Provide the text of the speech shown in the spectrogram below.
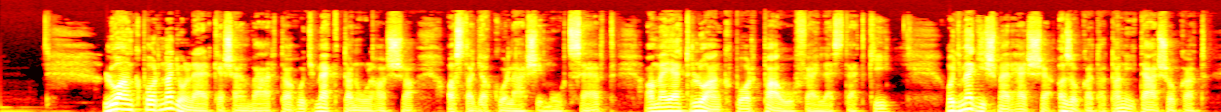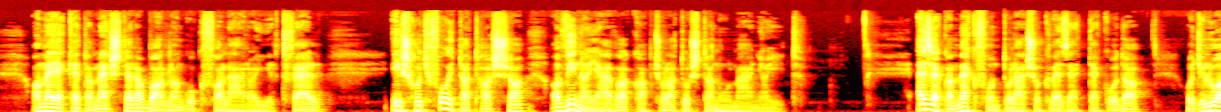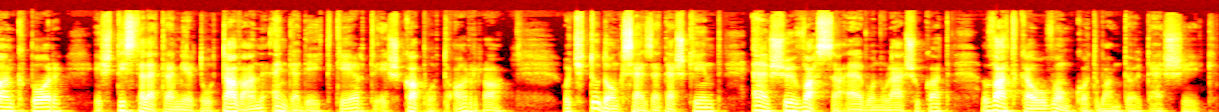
Luangpor nagyon lelkesen várta, hogy megtanulhassa azt a gyakorlási módszert, amelyet Luangpor Pao fejlesztett ki, hogy megismerhesse azokat a tanításokat, amelyeket a mester a barlangok falára írt fel, és hogy folytathassa a vinajával kapcsolatos tanulmányait. Ezek a megfontolások vezettek oda, hogy Luangpor és tiszteletreméltó Tavan engedélyt kért és kapott arra, hogy tudonk szerzetesként első vassza elvonulásukat Vatkao vonkotban töltessék.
